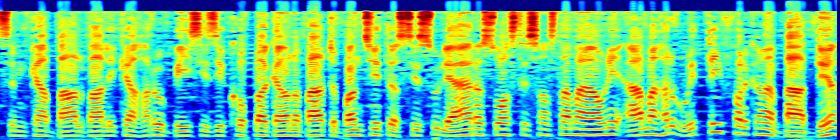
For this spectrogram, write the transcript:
सुदूरपश्चिमका बाल बालिकाहरू बीसीजी खोप लगाउनबाट वञ्चित शिशु ल्याएर स्वास्थ्य संस्थामा आउने आमाहरू रित्तै फर्कन बाध्य।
